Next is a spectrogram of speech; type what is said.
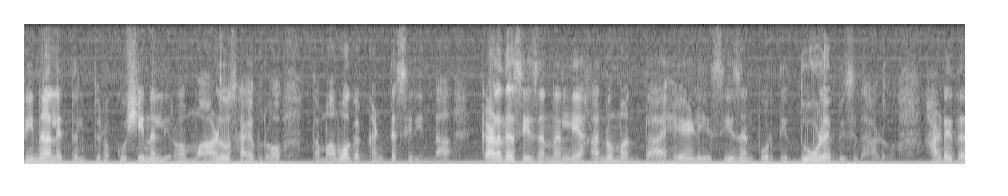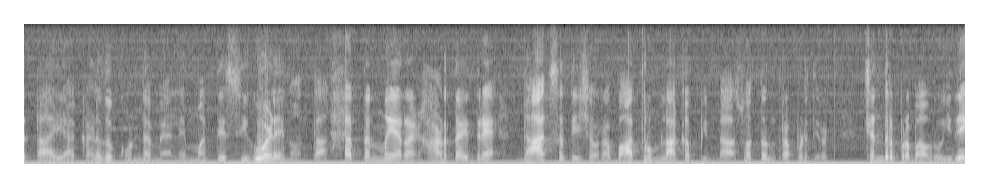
ಫಿನಾಲೆ ತಲುಪಿರೋ ಖುಷಿನಲ್ಲಿರೋ ಮಾಳು ಸಾಹೇಬರು ತಮ್ಮ ಅಮೋಘ ಕಂಠಸಿರಿಂದ ಕಳೆದ ಸೀಸನ್ನಲ್ಲಿ ಹನುಮಂತ ಹೇಳಿ ಸೀಸನ್ ಪೂರ್ತಿ ಧೂಳೆಬ್ಬಿಸಿದ ಹಾಡು. ಹಡೆದ ತಾಯಿಯ ಕಳೆದುಕೊಂಡ ಮೇಲೆ ಮತ್ತೆ ಸಿಗೋಳೇನು ಅಂತ ತನ್ಮಯರಾಗಿ ಹಾಡ್ತಾ ಇದ್ರೆ ಡಾಕ್ ಸತೀಶ್ ಅವರ ಬಾತ್ರೂಮ್ ಲಾಕಪ್ ಇಂದ ಸ್ವತಂತ್ರ ಪಡೆದಿರೋ ಚಂದ್ರಪ್ರಭಾ ಅವರು ಇದೇ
